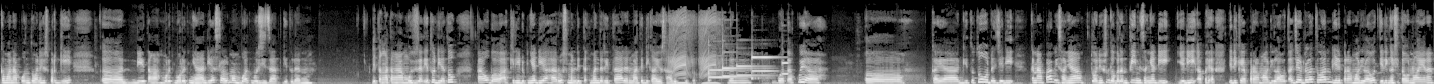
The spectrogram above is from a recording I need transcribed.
ke mana pun Tuhan Yesus pergi uh, di tengah murid-muridnya dia selalu membuat mukjizat gitu. Dan di tengah-tengah mukjizat itu dia tuh tahu bahwa akhir hidupnya dia harus menderita, menderita dan mati di kayu salib gitu. Dan buat aku ya uh, kayak gitu tuh udah jadi kenapa misalnya Tuhan Yesus nggak berhenti misalnya di jadi apa ya jadi kayak peramal di laut aja udahlah Tuhan jadi peramal di laut jadi ngasih tahu nelayanan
